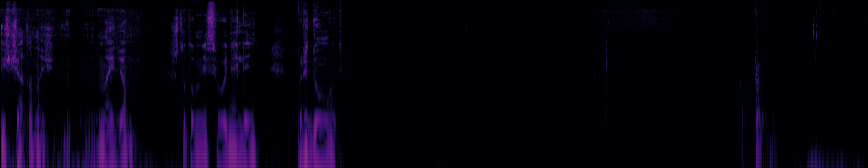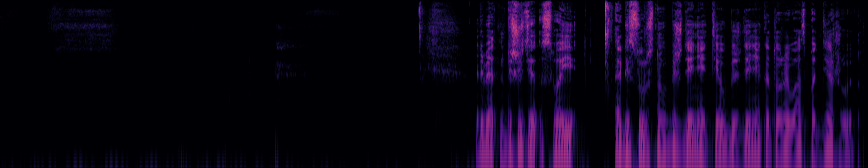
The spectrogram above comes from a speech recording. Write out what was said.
из чата найдем. Что-то мне сегодня лень придумывать. Ребят, напишите свои ресурсные убеждения, те убеждения, которые вас поддерживают.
